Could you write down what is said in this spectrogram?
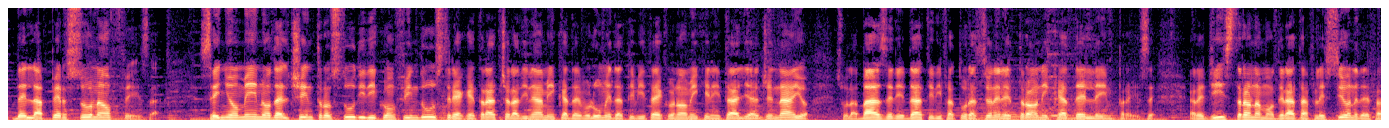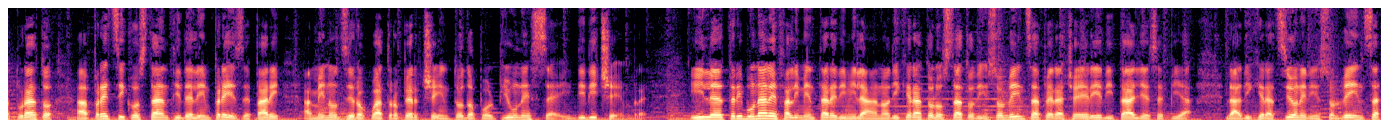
della persona offesa. Segno meno dal centro studi di Confindustria che traccia la dinamica del volume d'attività economiche in Italia a gennaio sulla base dei dati di fatturazione elettronica delle imprese. Registra una moderata flessione del fatturato a prezzi costanti delle imprese, pari a meno 0,4% dopo il più 1,6 di dicembre. Il Tribunale fallimentare di Milano ha dichiarato lo stato di insolvenza per Acciaierie d'Italia SPA. La dichiarazione di insolvenza,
